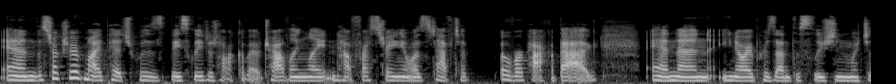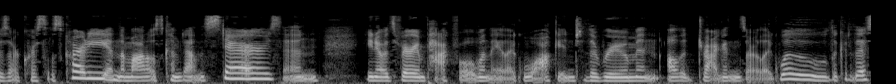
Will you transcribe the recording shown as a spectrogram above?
And the structure of my pitch was basically to talk about traveling light and how frustrating it was to have to overpack a bag. And then, you know, I present the solution, which is our Chrysalis Cardi and the models come down the stairs and, you know, it's very impactful when they like walk into the room and all the dragons are like, whoa, look at this.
